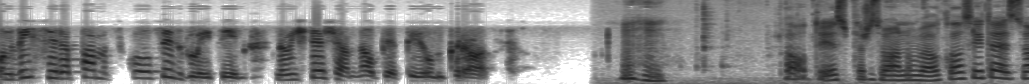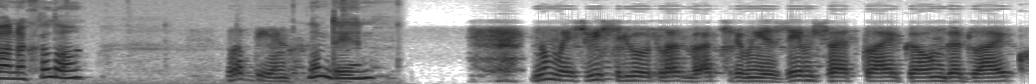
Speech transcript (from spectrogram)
un viss ir ar pamatskolas izglītību. Nu, viņš tiešām nav pie pilna krāta. Mm -hmm. Paldies par zvanu. Vēl klausītājs zvana. Halo! Labdien! Labdien! Nu, mēs visi ļoti labi atceramies Ziemassvētku laiku, jaungadu laiku,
